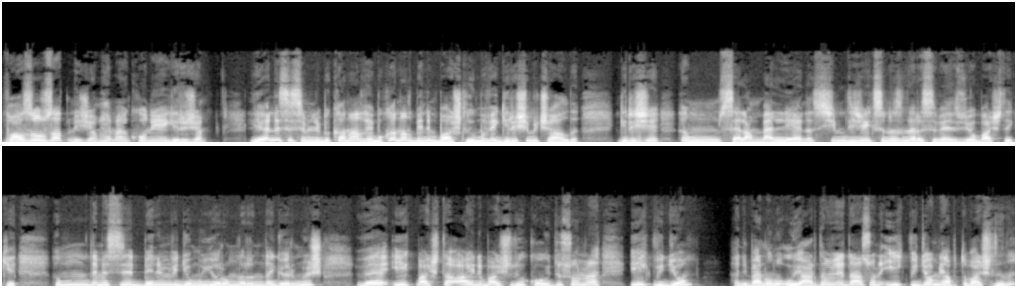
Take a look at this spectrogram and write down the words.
Fazla uzatmayacağım, hemen konuya gireceğim. Lianes isimli bir kanal ve bu kanal benim başlığımı ve girişimi çaldı. Girişi hım selam ben Lianes. Şimdi diyeceksiniz neresi benziyor? Baştaki hım demesi benim videomun yorumlarında görmüş ve ilk başta aynı başlığı koydu. Sonra ilk videom Hani ben onu uyardım ve daha sonra ilk videom yaptı başlığını.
